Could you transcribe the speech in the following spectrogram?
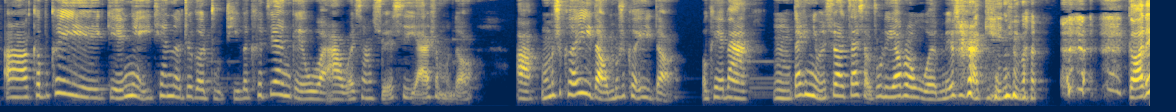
啊，可不可以给哪一天的这个主题的课件给我啊？我想学习呀什么的啊，我们是可以的，我们是可以的，OK 吧？嗯，但是你们需要加小助理，要不然我没法给你们。Got it？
